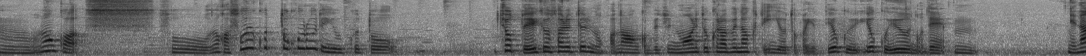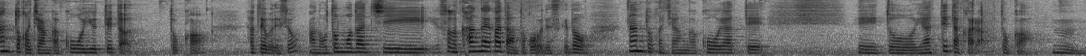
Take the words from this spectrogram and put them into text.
うん、なんかそうなんかそういうところで行くとちょっと影響されてるのかな？なんか別に周りと比べなくていいよとか言ってよくよく言うので、うん、でなんとかちゃんがこう言ってたとか例えばですよあのお友達その考え方のところですけどなんとかちゃんがこうやってえーと、やってたからとか、うん、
